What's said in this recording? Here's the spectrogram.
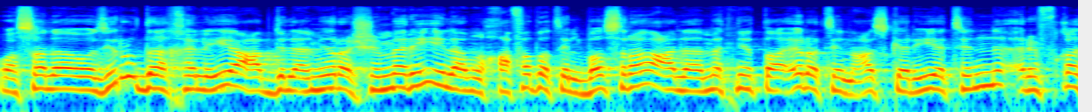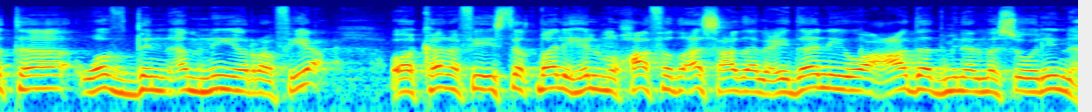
وصل وزير الداخلية عبد الأمير الشمري إلى محافظة البصرة على متن طائرة عسكرية رفقة وفد أمني رفيع وكان في استقباله المحافظ أسعد العيداني وعدد من المسؤولين.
